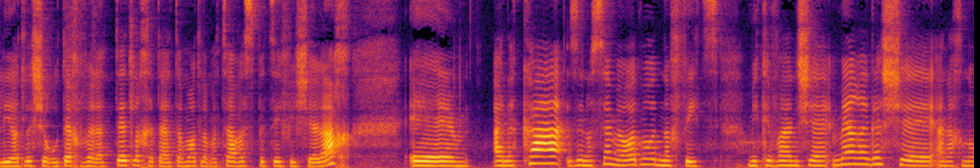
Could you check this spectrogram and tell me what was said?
להיות לשירותך ולתת לך את ההתאמות למצב הספציפי שלך. הנקה זה נושא מאוד מאוד נפיץ, מכיוון שמהרגע שאנחנו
